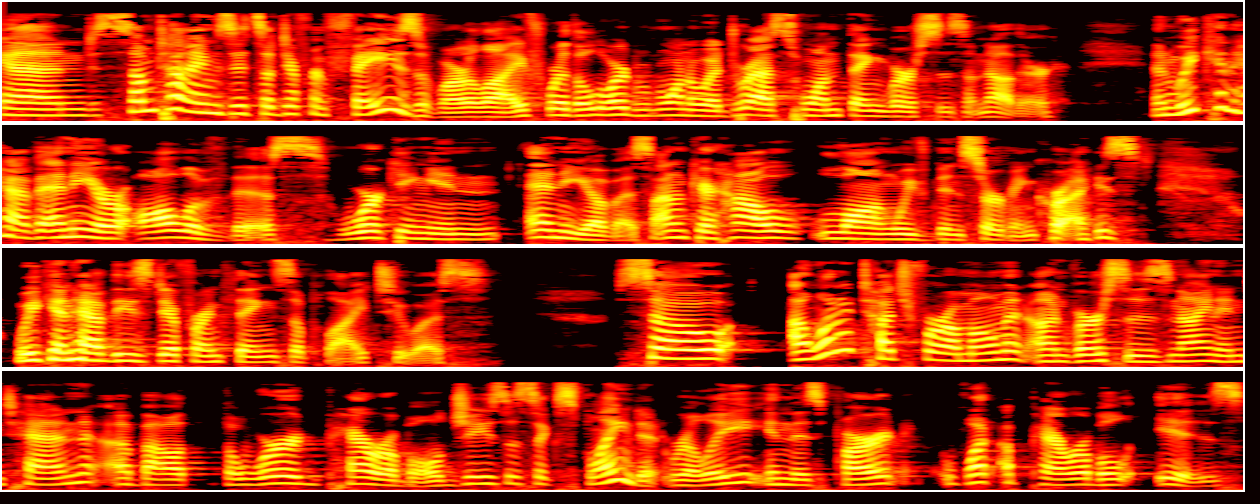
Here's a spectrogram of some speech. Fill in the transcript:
And sometimes it's a different phase of our life where the Lord would want to address one thing versus another. And we can have any or all of this working in any of us. I don't care how long we've been serving Christ. We can have these different things apply to us. So I want to touch for a moment on verses 9 and 10 about the word parable. Jesus explained it really in this part, what a parable is.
